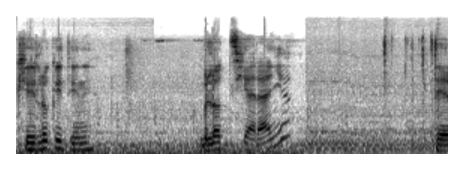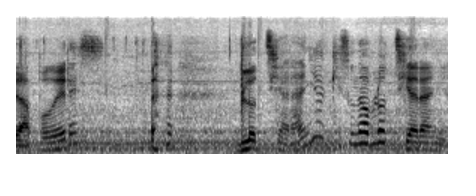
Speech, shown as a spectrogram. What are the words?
¿Qué es lo que tiene? ¿Blotziaraña? ¿Te da poderes? ¿Blotziaraña? ¿Qué es una blotziaraña?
